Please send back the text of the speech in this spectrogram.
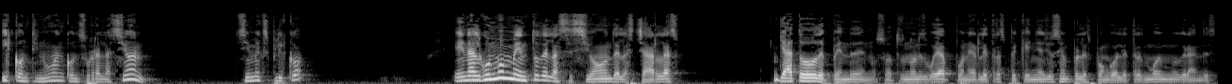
Y continúan con su relación. ¿Sí me explico? En algún momento de la sesión, de las charlas, ya todo depende de nosotros, no les voy a poner letras pequeñas, yo siempre les pongo letras muy, muy grandes.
